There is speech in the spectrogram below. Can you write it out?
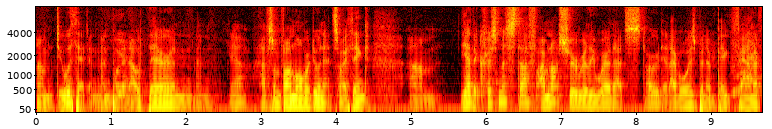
um, do with it, and, and put it out there, and, and yeah, have some fun while we're doing it. So I think, um, yeah, the Christmas stuff. I'm not sure really where that started. I've always been a big fan of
